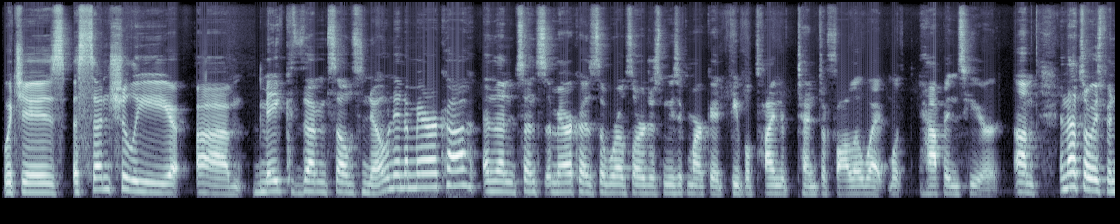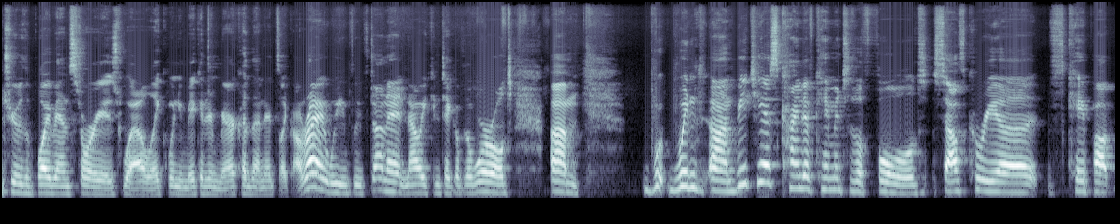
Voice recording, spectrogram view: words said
which is essentially um, make themselves known in America, and then since America is the world's largest music market, people kind of tend to follow what what happens here. Um, and that's always been true of the boy band story as well. Like when you make it in America, then it's like, all right, we we've done it. Now we can take over the world. Um, when um, BTS kind of came into the fold, South Korea's K-pop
